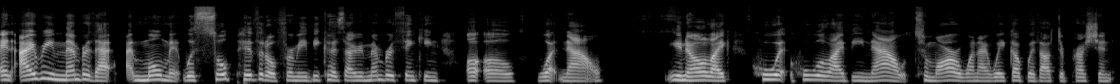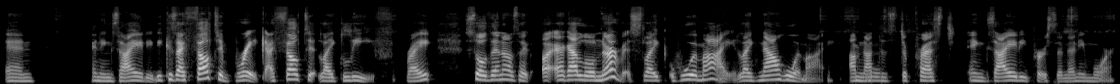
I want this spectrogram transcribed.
And I remember that uh, moment was so pivotal for me because I remember thinking, "Uh-oh, what now?" You know, like who who will I be now tomorrow when I wake up without depression and and anxiety because I felt it break. I felt it like leave, right? So then I was like, I got a little nervous. Like, who am I? Like now, who am I? I'm not this depressed anxiety person anymore.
